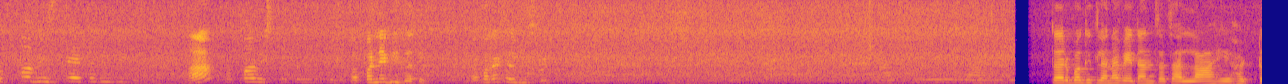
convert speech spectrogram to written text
पप्पा भिजते तरी भिजते. हा पप्पा भिजते तरी भिजते. पप्पा नाही भिजत आहे पप्पा कशाला भिजते तर बघितलं ना वेदांचा चालला आहे हट्ट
